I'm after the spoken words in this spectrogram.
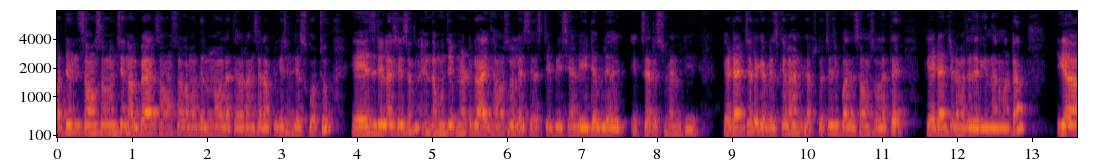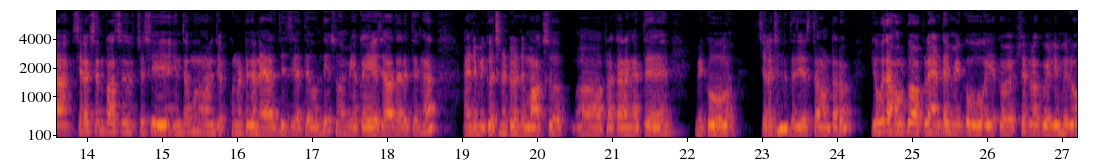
పద్దెనిమిది సంవత్సరాల నుంచి నలభై ఆరు సంవత్సరాల మధ్యలో ఉన్న వాళ్ళైతే ఎవరైనా సరే అప్లికేషన్ చేసుకోవచ్చు. ఏజ్ రిలాక్సేషన్ ఇంతకుముందు చెప్పినట్టుగా ఐదు సంవత్సరాలు ఎస్సీ బీసీ అండ్ ఈడబ్ల్యూ ఎక్సర్విస్మెన్కి కేటాయించారు. ఇక ఫిజికల్ హ్యాండిక్యాప్స్కి వచ్చేసి పది సంవత్సరాలు అయితే కేటాయించడం అయితే జరిగిందనమాట. ఇక సెలక్షన్ ప్రాసెస్ వచ్చేసి ఇంతకుముందు మనం చెప్పుకున్నట్టుగానే యాజ్ డీజ్గా అయితే ఉంది. సో మీ యొక్క ఏజ్ ఆధారితంగా అండ్ మీకు వచ్చినటువంటి మార్క్స్ ప్రకారంగా అయితే మీకు సెలక్షన్ అయితే చేస్తూ ఉంటారు. ఇకపోతే హౌ టు అప్లై అంటే మీకు ఈ యొక్క వెబ్సైట్లోకి వెళ్ళి మీరు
